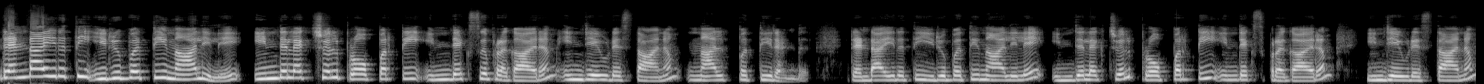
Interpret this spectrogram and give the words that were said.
രണ്ടായിരത്തി ഇരുപത്തിനാലിലെ ഇന്റലക്ച്വൽ പ്രോപ്പർട്ടി ഇൻഡെക്സ് പ്രകാരം ഇന്ത്യയുടെ സ്ഥാനം നാൽപ്പത്തിരണ്ട്. രണ്ടായിരത്തി ഇരുപത്തിനാലിലെ ഇന്റലക്ച്വൽ പ്രോപ്പർട്ടി ഇൻഡെക്സ് പ്രകാരം ഇന്ത്യയുടെ സ്ഥാനം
